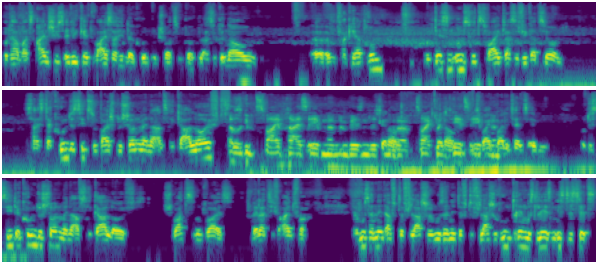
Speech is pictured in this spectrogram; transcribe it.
und haben als Einschießetikett weißer Hintergrund mit schwarzem Gockel. Also genau äh, verkehrt rum. Und das sind unsere zwei Klassifikationen. Das heißt, der Kunde sieht zum Beispiel schon, wenn er ans Regal läuft. Also es gibt zwei Preisebenen im Wesentlichen genau, oder zwei Qualitätsebenen. Genau, zwei Qualitätsebenen. Und das sieht der Kunde schon, wenn er aufs Regal läuft. Schwarz und weiß. Relativ einfach. Da muss er nicht auf der Flasche, muss er nicht auf der Flasche rumdrehen, muss lesen, ist das jetzt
